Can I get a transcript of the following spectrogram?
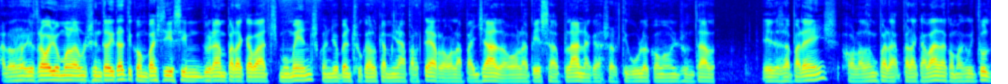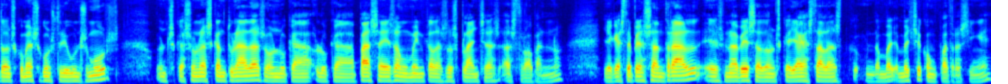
Aleshores, jo treballo molt en l'horizontalitat i quan vaig, diguéssim, durant per acabats moments, quan jo penso que el caminar per terra o la penjada o la peça plana que s'articula com a horitzontal i desapareix, o la dono per, per acabada com a capítol, doncs començo a construir uns murs uns que són unes cantonades on el que, el que passa és el moment que les dues planxes es troben. No? I aquesta peça central és una peça doncs, que ja està les... veig com 4 o 5, eh?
